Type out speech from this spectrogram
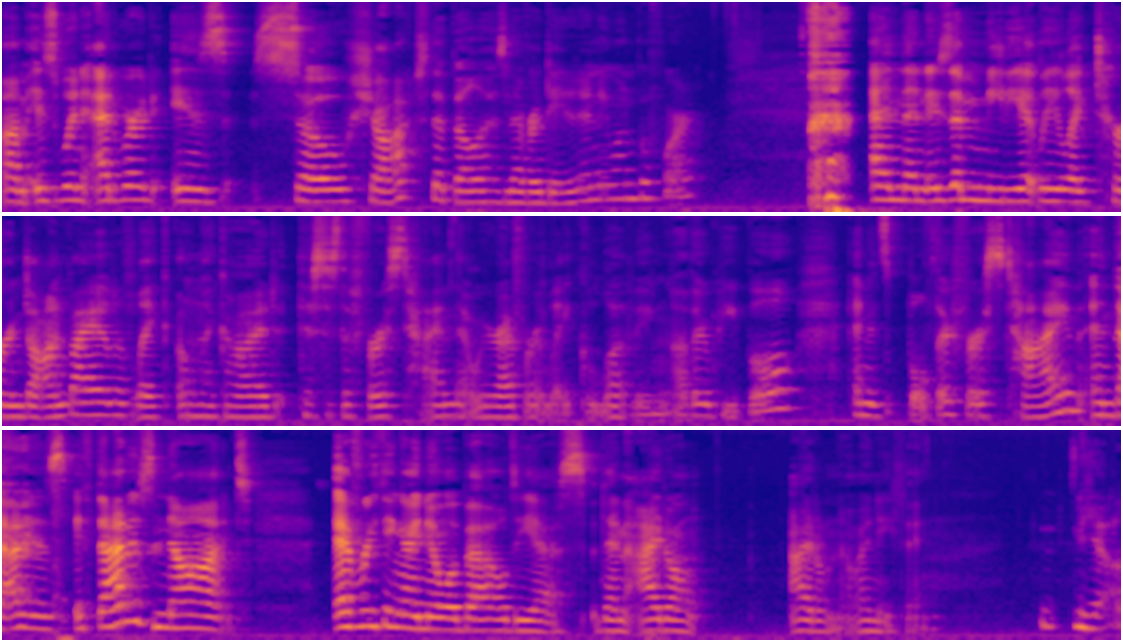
um, is when Edward is so shocked that Bella has never dated anyone before. and then is immediately like turned on by it of like oh my god this is the first time that we're ever like loving other people and it's both their first time and that is if that is not everything i know about lds then i don't i don't know anything yeah.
